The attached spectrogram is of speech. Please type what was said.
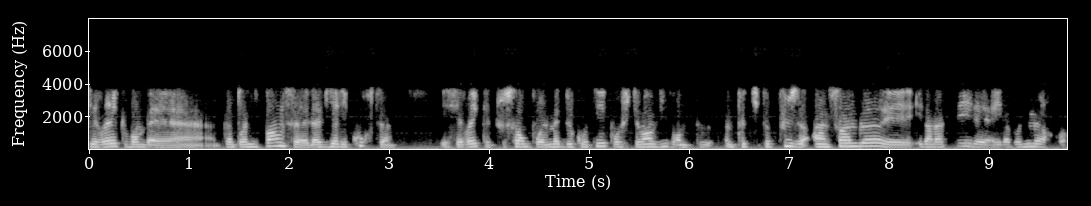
c'est vrai que bon ben, quand on y pense, la vie elle est courte. Et c'est vrai que tout ça, on pourrait le mettre de côté pour justement vivre un, peu, un petit peu plus ensemble et, et dans la paix et la, bonne humeur. Quoi.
